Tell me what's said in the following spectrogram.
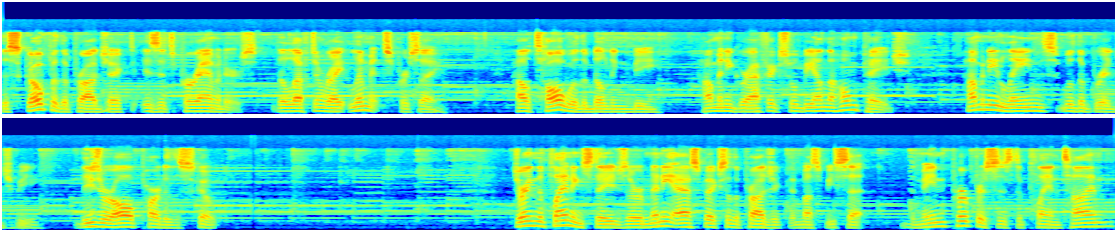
The scope of the project is its parameters, the left and right limits per se. How tall will the building be? How many graphics will be on the home page? How many lanes will the bridge be? These are all part of the scope. During the planning stage, there are many aspects of the project that must be set. The main purpose is to plan time,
